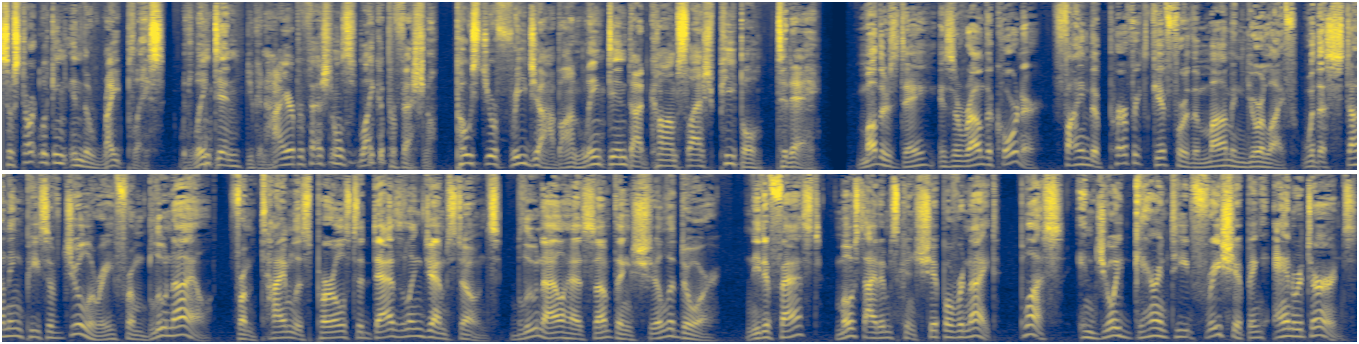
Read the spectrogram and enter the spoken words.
So start looking in the right place. With LinkedIn, you can hire professionals like a professional. Post your free job on linkedin.com slash people today. Mother's Day is around the corner. Find the perfect gift for the mom in your life with a stunning piece of jewelry from Blue Nile. From timeless pearls to dazzling gemstones, Blue Nile has something she'll adore. Need it fast? Most items can ship overnight. Plus, enjoy guaranteed free shipping and returns.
